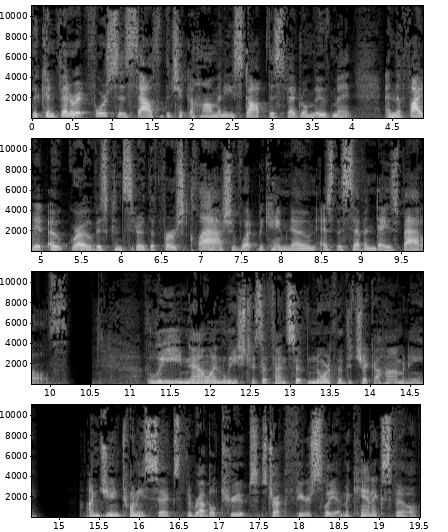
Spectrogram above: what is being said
The Confederate forces south of the Chickahominy stopped this federal movement, and the fight at Oak Grove is considered the first clash of what became known as the Seven Days Battles. Lee now unleashed his offensive north of the Chickahominy. On June 26, the rebel troops struck fiercely at Mechanicsville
